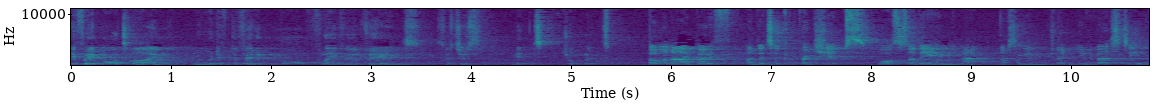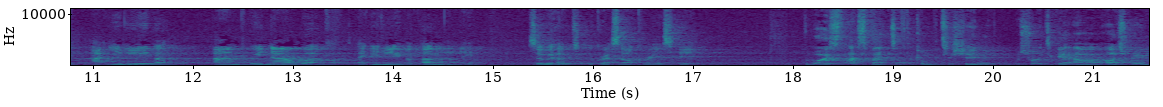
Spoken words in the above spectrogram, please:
If we had more time, we would have developed more flavour variants, such as mint chocolate. Dom and I both undertook apprenticeships while studying at Nottingham Trent University at Unilever and we now work at Unilever permanently. So we hope to progress our careers here. The worst aspect of the competition was trying to get our ice cream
